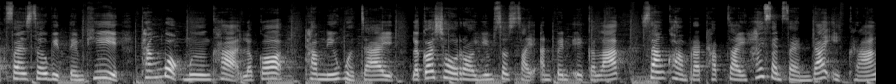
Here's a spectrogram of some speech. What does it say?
กแฟนเซอร์วิสเต็มที่ทั้งโบกมือค่ะ แล้วก็ทำนิ้วหัวใจ แล้วก็โชว์รอยยิ้มสดใสอันเป็นเอกลักษณ์ สร้างความประทับใจให้แฟนๆได้อีกครั้ง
